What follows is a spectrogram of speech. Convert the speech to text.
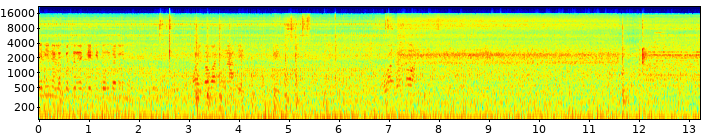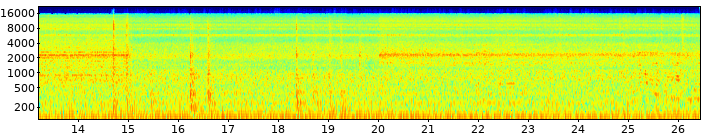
Kanina. Lagpas na ng 7 doon kanina. Okay, bawasan natin. Okay. Bawasan ko. Sabi na po na natin doon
